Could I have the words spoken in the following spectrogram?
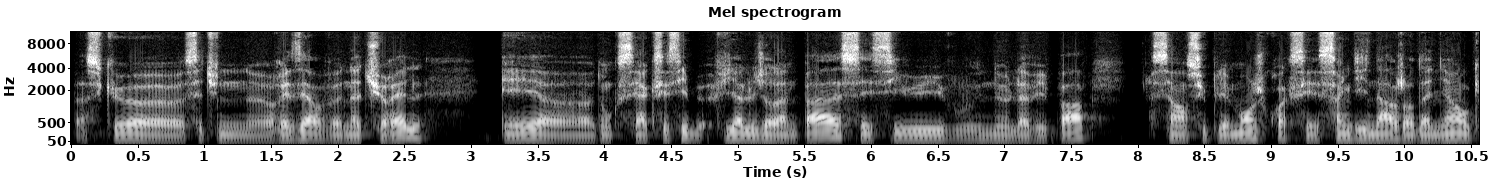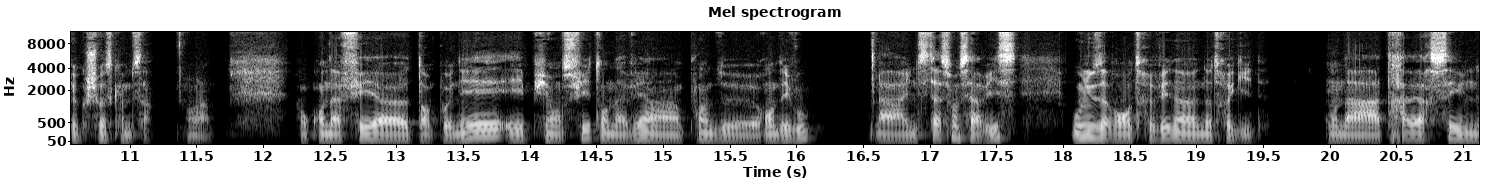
parce que c'est une réserve naturelle et euh, donc c'est accessible via le Jordan Pass. Et si vous ne l'avez pas, c'est un supplément, je crois que c'est 5 dinars jordaniens ou quelque chose comme ça. Voilà. Donc on a fait euh, tamponner et puis ensuite on avait un point de rendez-vous à une station-service où nous avons retrouvé notre guide. On a traversé une,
